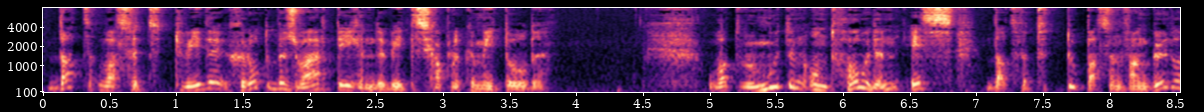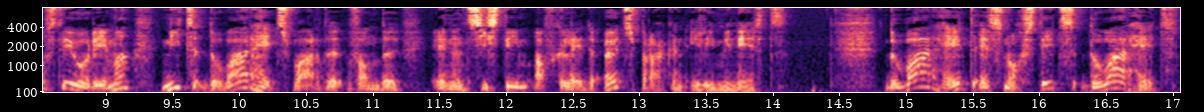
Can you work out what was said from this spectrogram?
Dat was het tweede grote bezwaar tegen de wetenschappelijke methode. Wat we moeten onthouden is dat het toepassen van Gödel's theorema niet de waarheidswaarde van de in een systeem afgeleide uitspraken elimineert. De waarheid is nog steeds de waarheid,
